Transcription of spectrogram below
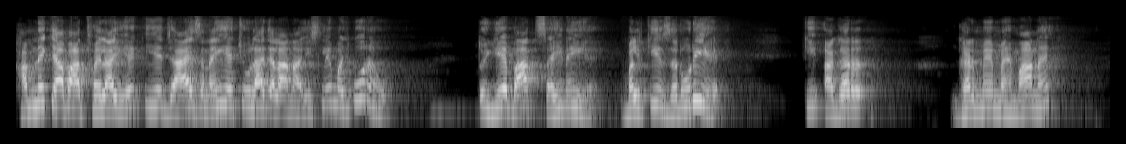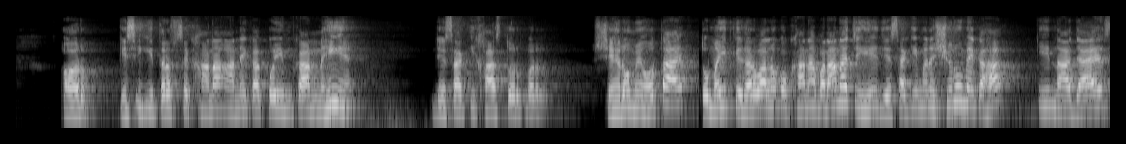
हमने क्या बात फैलाई है कि ये जायज़ नहीं है चूल्हा जलाना, इसलिए मजबूर है वो। तो ये बात सही नहीं है, बल्कि ज़रूरी है कि अगर घर में मेहमान है और किसी की तरफ़ से खाना आने का कोई इम्कान नहीं है, जैसा कि ख़ास तौर पर शहरों में होता है तो मईद के घर वालों को खाना बनाना चाहिए, जैसा कि मैंने शुरू में कहा कि नाजायज़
